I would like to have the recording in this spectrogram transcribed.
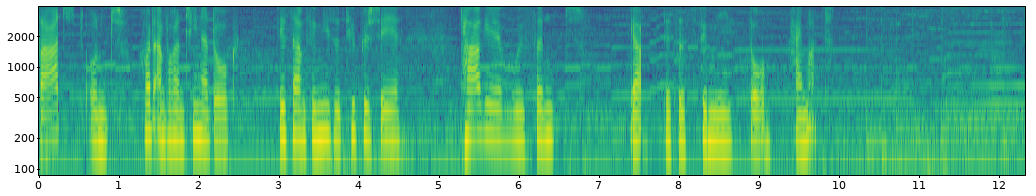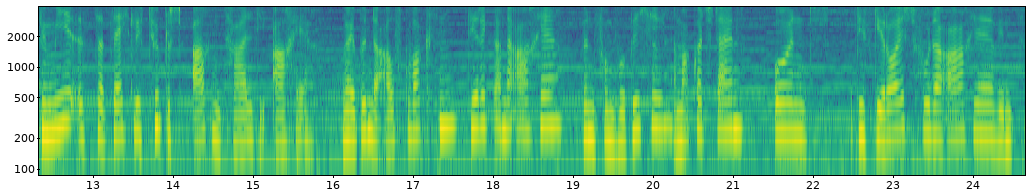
ratscht und hat einfach einen Tag. Das sind für mich so typische Tage, wo ich finde, ja, das ist für mich da Heimat. Für mich ist tatsächlich typisch Achental die Ache. Weil ich bin da aufgewachsen, direkt an der Ache, bin vom Wurbichel am Ackertstein und das Geräusch von der Ache, wenn es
